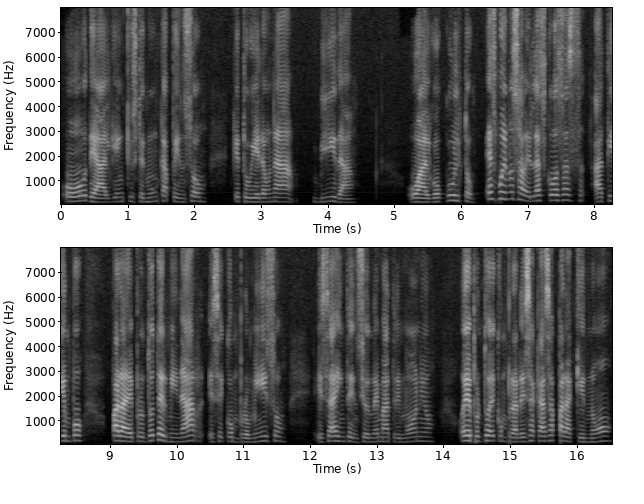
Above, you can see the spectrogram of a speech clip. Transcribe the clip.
o de alguien que usted nunca pensó que tuviera una vida o algo oculto. Es bueno saber las cosas a tiempo para de pronto terminar ese compromiso, esa intención de matrimonio, o de pronto de comprar esa casa para que no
